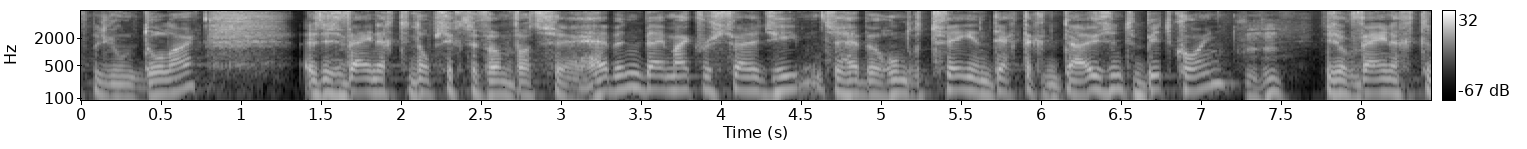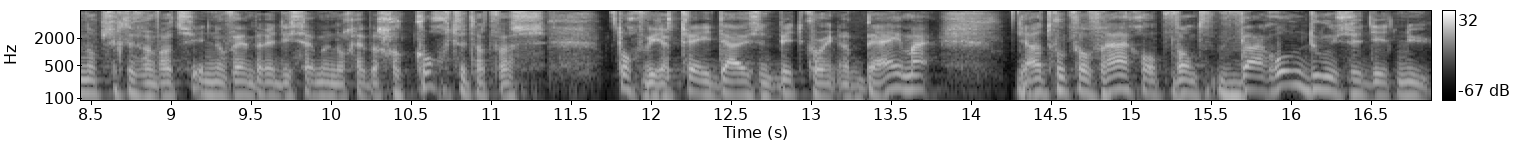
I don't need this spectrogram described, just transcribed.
11,5 miljoen dollar. Het is weinig ten opzichte van wat ze hebben bij MicroStrategy. Ze hebben 132.000 bitcoin. Mm -hmm. Het is ook weinig ten opzichte van wat ze in november en december nog hebben gekocht. Dat was toch weer 2000 bitcoin erbij. Maar ja, het roept wel vragen op. Want waarom doen ze dit nu?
